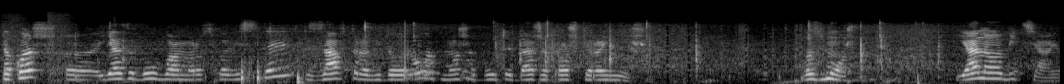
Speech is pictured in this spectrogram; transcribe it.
Також е, я забув вам розповісти, завтра відеоролик може бути навіть трошки раніше. Возможно. Я не обіцяю.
